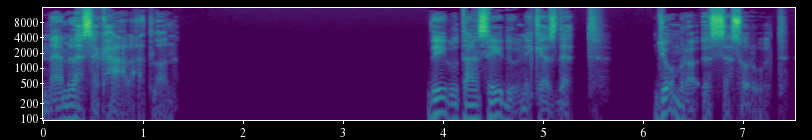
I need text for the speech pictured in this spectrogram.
nem leszek hálátlan. Délután szédülni kezdett. Gyomra összeszorult.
